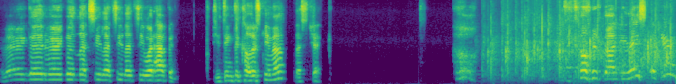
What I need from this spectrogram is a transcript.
Very good, very good. Let's see, let's see, let's see what happened. Do you think the colors came out? Let's check. the colors got erased again.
